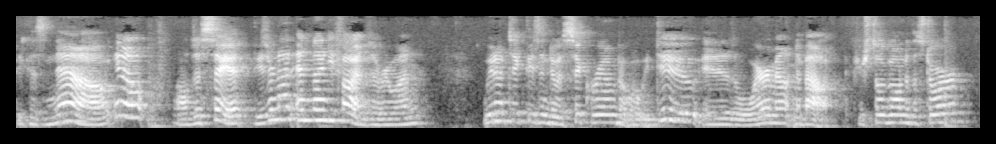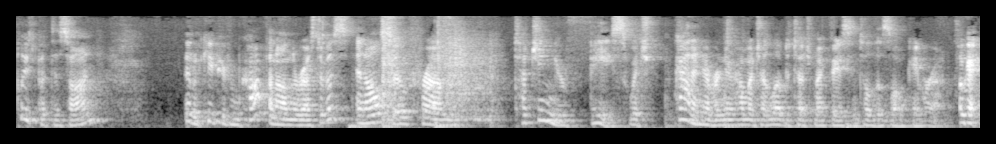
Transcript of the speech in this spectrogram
Because now, you know, I'll just say it, these are not N95s, everyone. We don't take these into a sick room, but what we do is wear them out and about. If you're still going to the store, please put this on. It'll keep you from coughing on the rest of us and also from touching your face, which, God, I never knew how much I love to touch my face until this all came around. Okay,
